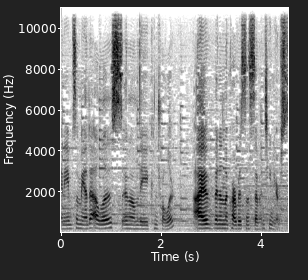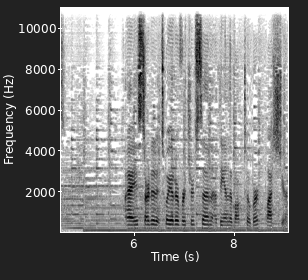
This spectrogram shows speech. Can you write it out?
name's Amanda Ellis and I'm the controller. I've been in the car business 17 years. I started at Toyota of Richardson at the end of October last year.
